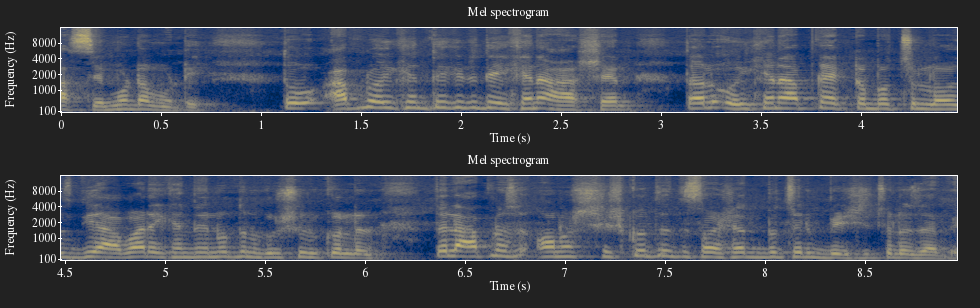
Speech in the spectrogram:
আছে মোটামুটি। তো আপনি ওইখান থেকে যদি এখানে আসেন, তাহলে ওইখানে আপনি একটা বছর লস দিয়ে আবার এখান থেকে নতুন করে শুরু করলেন। তাহলে আপনার অনার্স শেষ করতে তো ছয় সাত বছর বেশি চলে যাবে।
